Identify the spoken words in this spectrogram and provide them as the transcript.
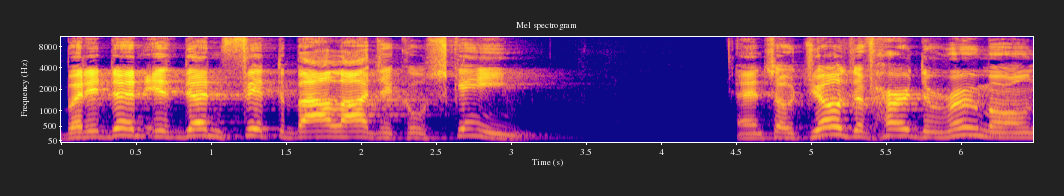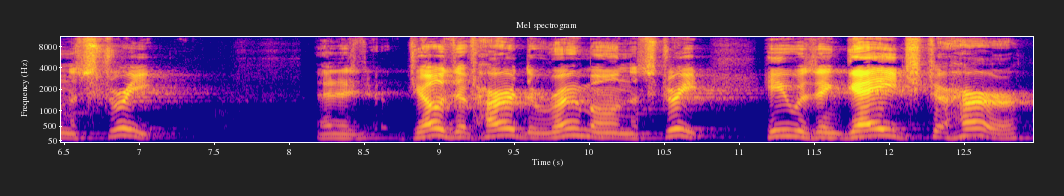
But it doesn't, it doesn't fit the biological scheme. And so Joseph heard the rumor on the street. And Joseph heard the rumor on the street, he was engaged to her.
